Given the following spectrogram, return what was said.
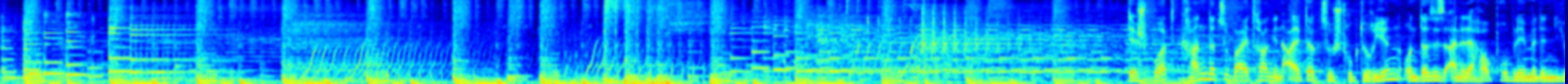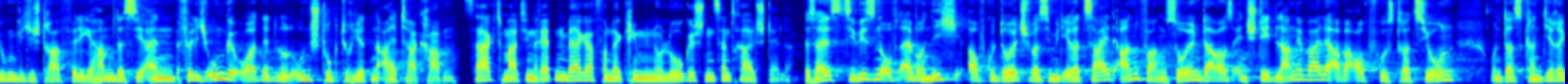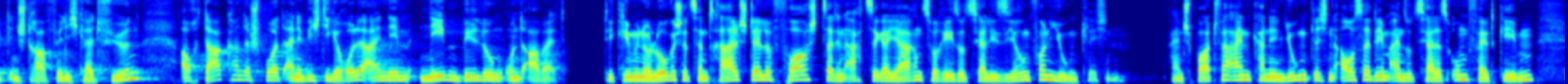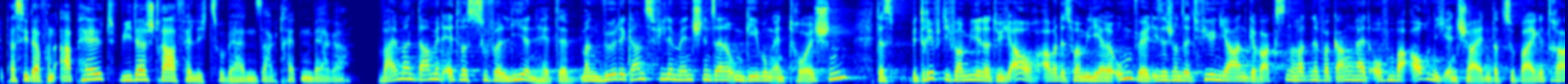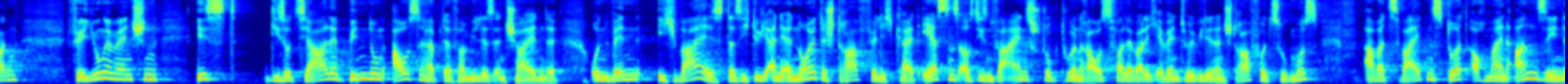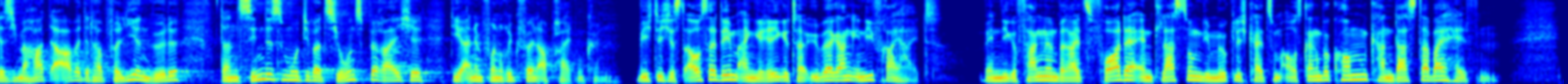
Der Sport kann dazu beitragen, den Alltag zu strukturieren. Und das ist einer der Hauptprobleme, den jugendliche Straffällige haben, dass sie einen völlig ungeordneten und unstrukturierten Alltag haben. Sagt Martin Rettenberger von der Kriminologischen Zentralstelle. Das heißt, sie wissen oft einfach nicht auf gut Deutsch, was sie mit ihrer Zeit anfangen sollen. Daraus entsteht Langeweile, aber auch Frustration. Und das kann direkt in Straffälligkeit führen. Auch da kann der Sport eine wichtige Rolle einnehmen, neben Bildung und Arbeit. Die Kriminologische Zentralstelle forscht seit den 80er Jahren zur Resozialisierung von Jugendlichen. Ein Sportverein kann den Jugendlichen außerdem ein soziales Umfeld geben, das sie davon abhält, wieder straffällig zu werden, sagt Rettenberger. Weil man damit etwas zu verlieren hätte. Man würde ganz viele Menschen in seiner Umgebung enttäuschen. Das betrifft die Familie natürlich auch, aber das familiäre Umfeld ist ja schon seit vielen Jahren gewachsen und hat in der Vergangenheit offenbar auch nicht entscheidend dazu beigetragen. Für junge Menschen ist die soziale Bindung außerhalb der Familie ist entscheidende. Und wenn ich weiß, dass ich durch eine erneute Straffälligkeit erstens aus diesen Vereinsstrukturen rausfalle, weil ich eventuell wieder in den Strafvollzug muss, aber zweitens dort auch mein Ansehen, das ich mir hart erarbeitet habe, verlieren würde, dann sind es Motivationsbereiche, die einem von Rückfällen abhalten können. Wichtig ist außerdem ein geregelter Übergang in die Freiheit. Wenn die Gefangenen bereits vor der Entlassung die Möglichkeit zum Ausgang bekommen, kann das dabei helfen.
